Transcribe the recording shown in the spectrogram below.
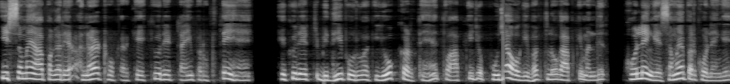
इस समय आप अगर अलर्ट होकर के एक्यूरेट टाइम पर उठते हैं एक्यूरेट विधि पूर्वक योग करते हैं तो आपकी जो पूजा होगी भक्त लोग आपके मंदिर खोलेंगे समय पर खोलेंगे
